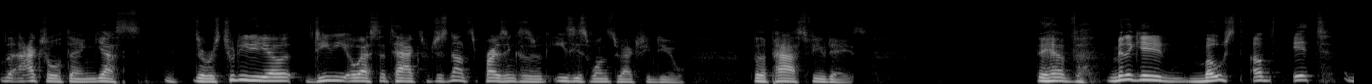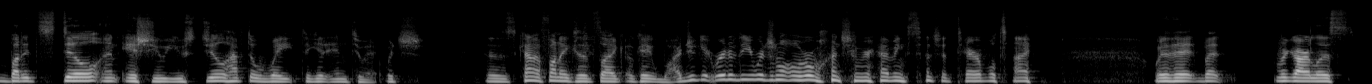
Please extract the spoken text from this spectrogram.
the actual thing. Yes, there was two DDO, DDoS attacks, which is not surprising because they're the easiest ones to actually do for the past few days. They have mitigated most of it, but it's still an issue. You still have to wait to get into it, which is kind of funny because it's like, okay, why'd you get rid of the original Overwatch? And We are having such a terrible time with it. But regardless,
